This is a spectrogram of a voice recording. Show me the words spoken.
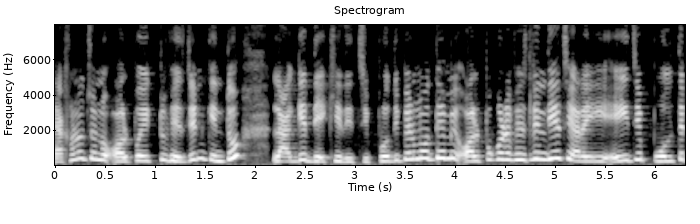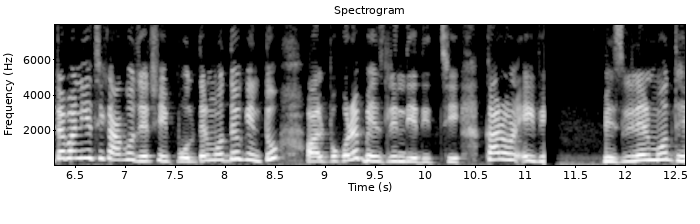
দেখানোর জন্য অল্প একটু ভেজলিন কিন্তু লাগিয়ে দেখিয়ে দিচ্ছি। প্রদীপের মধ্যে আমি অল্প করে ভেজলিন দিয়েছি, আর এই এই যে পোলতেটা বানিয়েছি কাগজের, সেই পোলতের মধ্যেও কিন্তু অল্প করে ভেজলিন দিয়ে দিচ্ছি। কারণ এই ভেজলিনের মধ্যে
